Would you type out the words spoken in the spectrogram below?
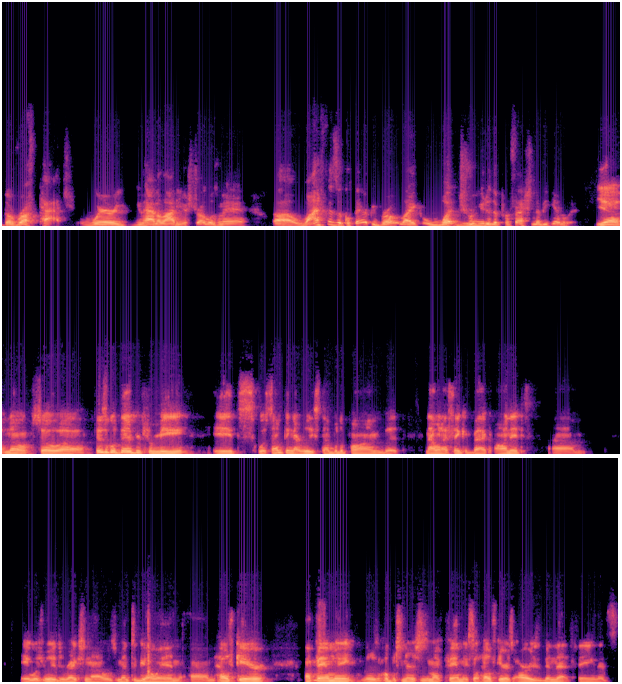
the rough patch where you had a lot of your struggles, man. Uh, why physical therapy, bro? Like, what drew you to the profession to begin with? Yeah, no. So, uh, physical therapy for me, it was something I really stumbled upon. But now, when I think back on it, um, it was really direction I was meant to go in. Um, healthcare, my family, there's a whole bunch of nurses in my family. So healthcare has always been that thing that's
